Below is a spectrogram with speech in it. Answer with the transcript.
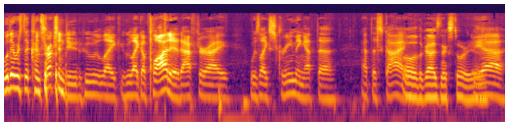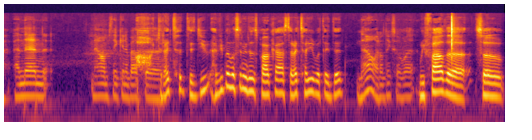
Well, there was the construction dude who like who like applauded after I was like screaming at the at the sky. Oh, the guys next door. yeah. Yeah. and then now I'm thinking about Oh, the. did I? T- did you? Have you been listening to this podcast? Did I tell you what they did? No, I don't think so. What? We filed a so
